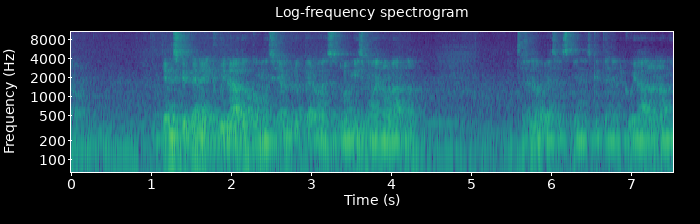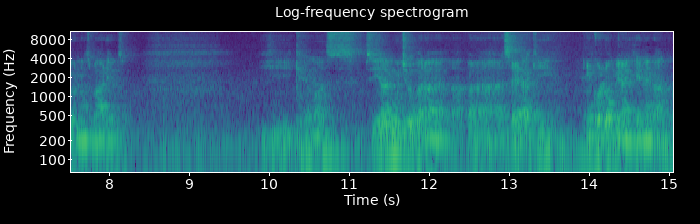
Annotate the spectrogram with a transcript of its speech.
no. Tienes que tener cuidado como siempre, pero es lo mismo en Holanda. A veces tienes que tener cuidado en algunos barrios. ¿Y qué más? Sí, hay mucho para, para hacer aquí, en Colombia en general.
